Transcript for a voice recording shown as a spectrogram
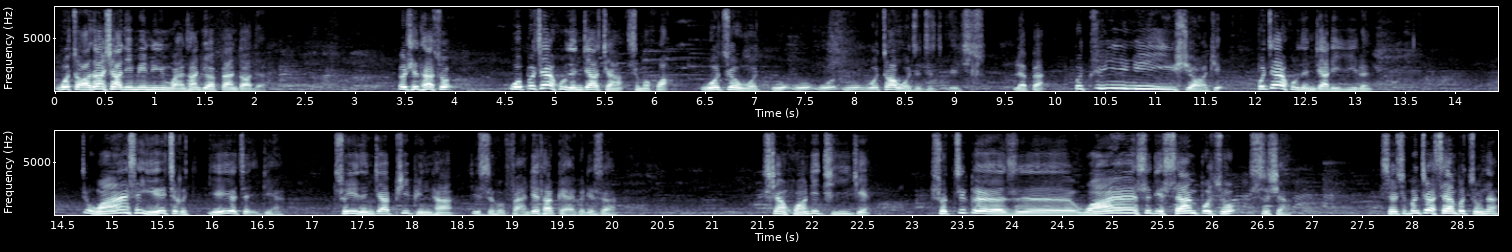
我早上下的命令，晚上就要办到的。而且他说，我不在乎人家讲什么话，我只要我我我我我我照我这这来办，不拘泥于小节，不在乎人家的议论。这王安石也有这个也有这一点，所以人家批评他的时候，反对他改革的时候，向皇帝提意见，说这个是王安石的三不足思想。说什么叫三不足呢？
